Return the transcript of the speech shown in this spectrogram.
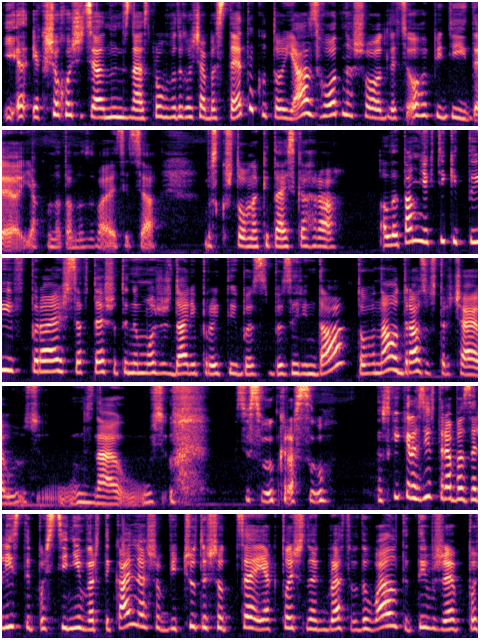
І е, якщо хочеться, ну не знаю, спробувати хоча б естетику, то я згодна, що для цього підійде, як вона там називається, ця безкоштовна китайська гра. Але там, як тільки ти впираєшся в те, що ти не можеш далі пройти без, без грінда, то вона одразу втрачає не знаю, усю, всю свою красу. Ну, Скільки разів треба залізти по стіні вертикально, щоб відчути, що це як точно як Breath of the Wild, і ти вже по-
